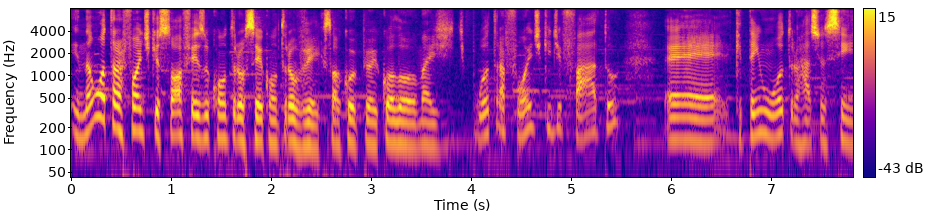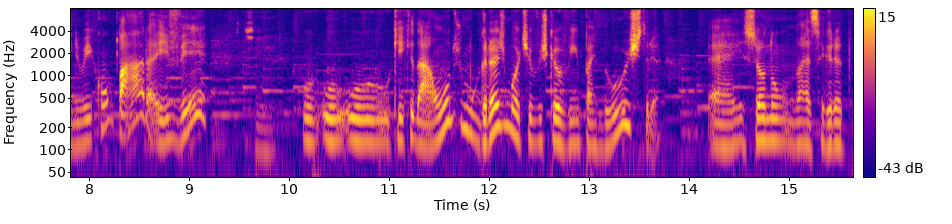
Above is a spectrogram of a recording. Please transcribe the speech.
e não outra fonte que só fez o Ctrl C, Ctrl V, que só copiou e colou, mas tipo, outra fonte que de fato é, que tem um outro raciocínio e compara e vê Sim. O, o, o, que que dá. Um dos grandes motivos que eu vim para a indústria, é, isso eu não, não é segredo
